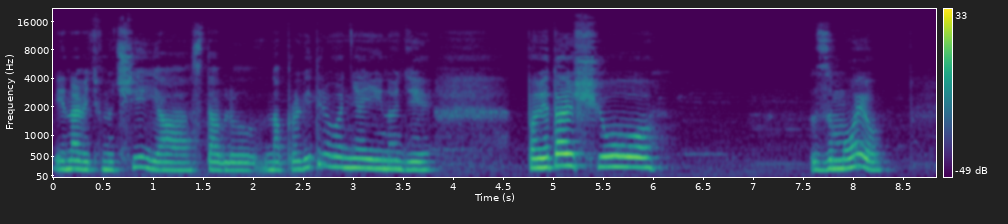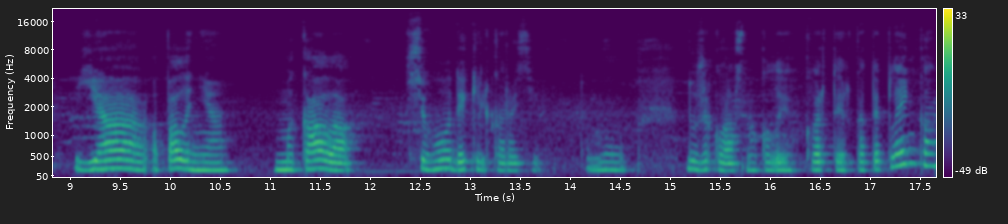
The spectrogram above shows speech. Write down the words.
І навіть вночі я ставлю на провітрювання іноді. Пам'ятаю, що зимою я опалення вмикала всього декілька разів. Тому дуже класно, коли квартирка тепленька.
